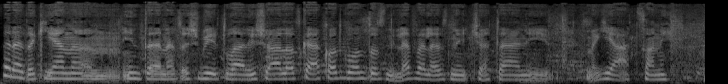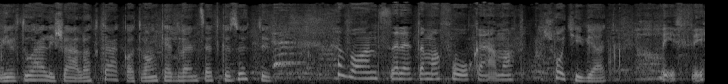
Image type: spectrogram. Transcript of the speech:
Szeretek ilyen um, internetes virtuális állatkákat gondozni, levelezni, csetelni, meg játszani. Virtuális állatkákat? Van kedvencet közöttük? Van, szeretem a fókámat. Hogy hívják? Bifi.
